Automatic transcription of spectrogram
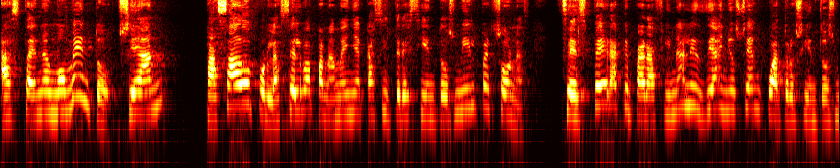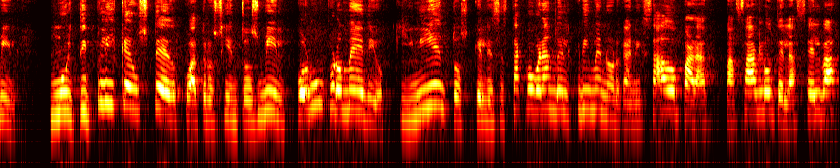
Hasta en el momento se han pasado por la selva panameña casi 300 mil personas. Se espera que para finales de año sean 400 mil multiplique usted 400 mil por un promedio 500 que les está cobrando el crimen organizado para pasarlos de la selva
